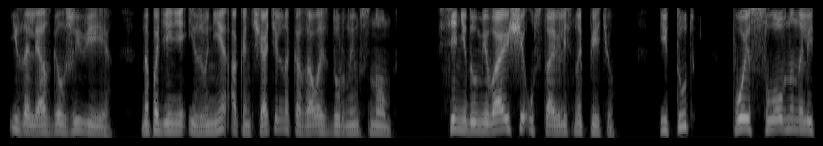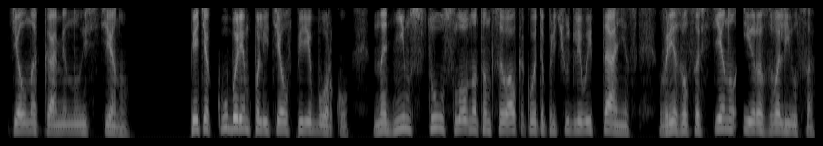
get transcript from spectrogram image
и залязгал живее. Нападение извне окончательно казалось дурным сном. Все недоумевающе уставились на Петю. И тут поезд словно налетел на каменную стену. Петя кубарем полетел в переборку. Над ним стул словно танцевал какой-то причудливый танец, врезался в стену и развалился.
